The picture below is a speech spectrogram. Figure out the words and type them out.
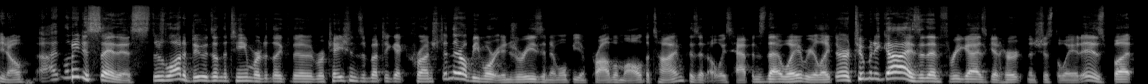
you know, I, let me just say this: there's a lot of dudes on the team where like the rotation's about to get crunched, and there will be more injuries, and it won't be a problem all the time because it always happens that way. Where you're like, there are too many guys, and then three guys get hurt, and that's just the way it is. But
